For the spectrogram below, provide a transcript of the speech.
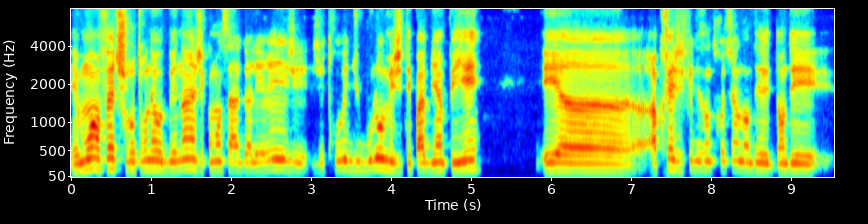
Et moi, en fait, je suis retourné au Bénin, j'ai commencé à galérer, j'ai trouvé du boulot, mais j'étais pas bien payé. Et euh, après, j'ai fait des entretiens dans des, dans des,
